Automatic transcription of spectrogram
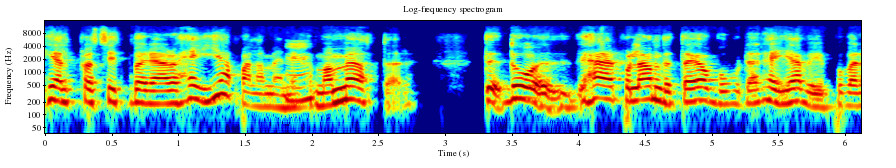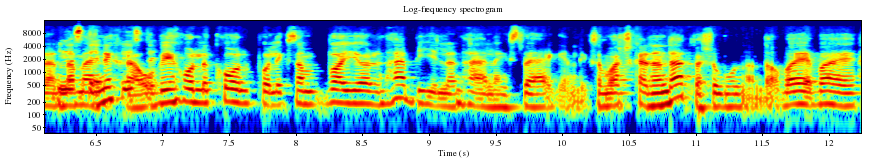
helt plötsligt börjar att heja på alla människor Mm. man möter. Det, då, här på landet där jag bor, där hejar vi på varenda det, människa. Och vi håller koll på liksom, vad gör den här bilen här längs vägen? Liksom, vart ska den där personen då? Vad är, vad är...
